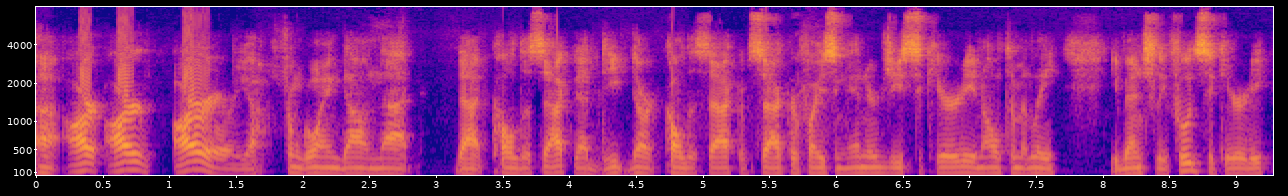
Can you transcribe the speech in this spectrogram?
uh, our our our area from going down that that cul-de-sac, that deep dark cul-de-sac of sacrificing energy security and ultimately, eventually, food security.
